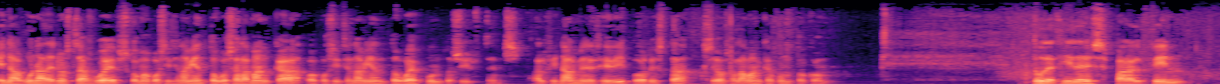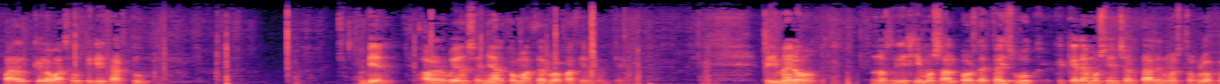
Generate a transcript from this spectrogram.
En alguna de nuestras webs como Posicionamiento Web Salamanca o Posicionamiento Web.systems. Al final me decidí por esta seosalamanca.com. Tú decides para el fin para el que lo vas a utilizar tú. Bien, ahora os voy a enseñar cómo hacerlo fácilmente. Primero, nos dirigimos al post de Facebook que queremos insertar en nuestro blog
